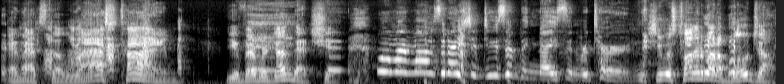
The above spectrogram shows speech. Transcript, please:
and that's the last time you've ever done that shit. Well, my mom said I should do something nice in return. She was talking about a blowjob.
